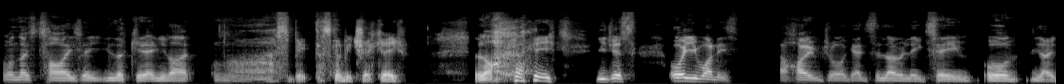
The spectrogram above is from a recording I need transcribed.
one of those ties where you look at it and you're like, oh, that's a bit, that's going to be tricky. Like, you just all you want is a home draw against the lower league team or you know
